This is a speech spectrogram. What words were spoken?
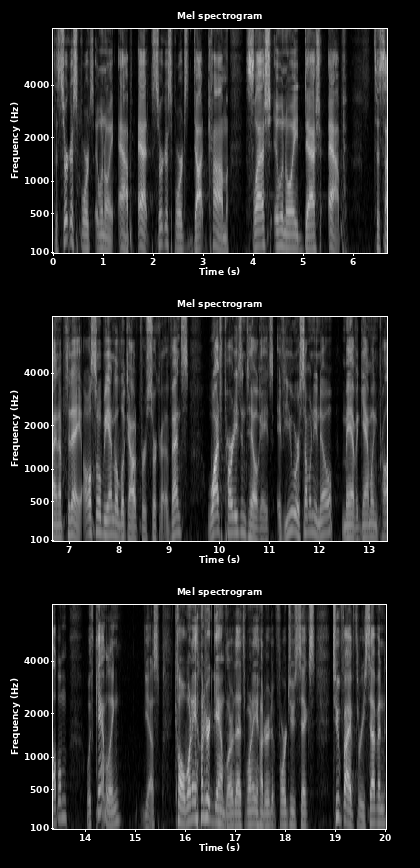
the Circa Sports Illinois app at circasports.com slash Illinois dash app to sign up today. Also be on the lookout for Circa events watch parties and tailgates. If you or someone you know may have a gambling problem with gambling, yes, call 1 800 Gambler. That's 1 800 426 2537.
